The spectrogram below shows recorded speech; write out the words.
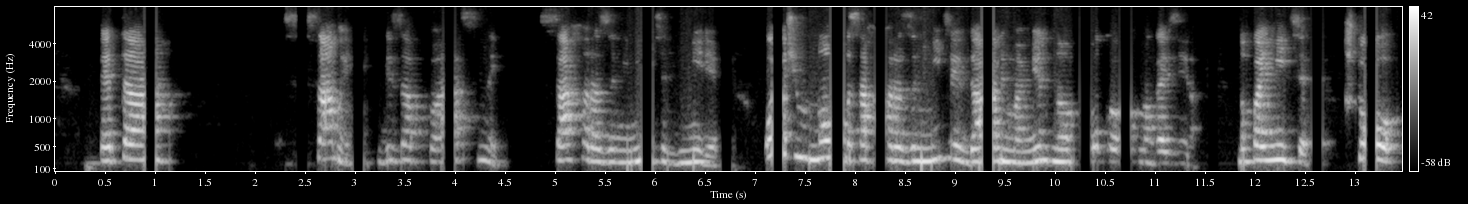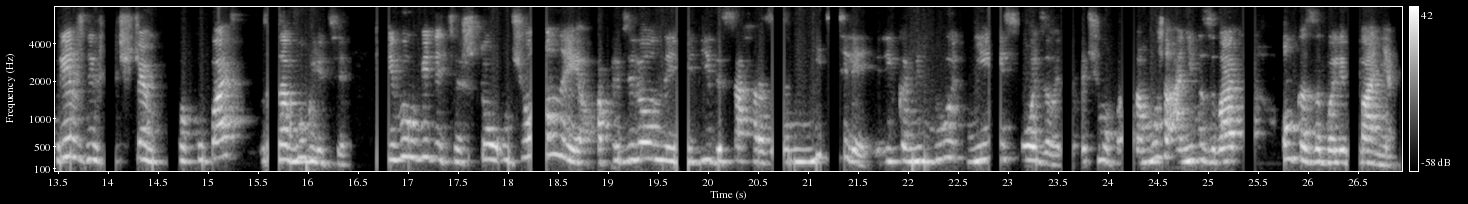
– это самый безопасный, сахарозаменитель в мире. Очень много сахарозаменителей в данный момент на полках магазинах. Но поймите, что прежде чем покупать, загуглите, и вы увидите, что ученые определенные виды сахарозаменителей рекомендуют не использовать. Почему? Потому что они вызывают онкозаболевания.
